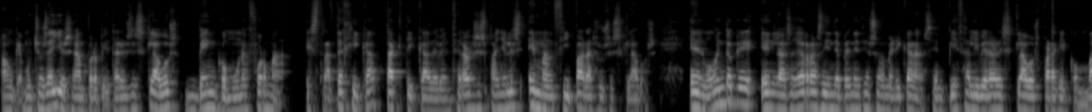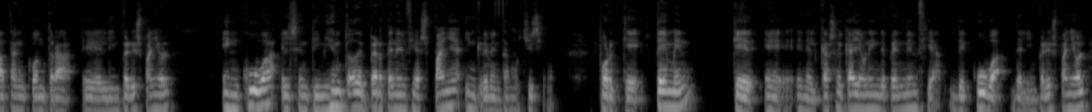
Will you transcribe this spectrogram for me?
aunque muchos de ellos eran propietarios de esclavos, ven como una forma estratégica, táctica de vencer a los españoles, emancipar a sus esclavos. En el momento que en las guerras de independencia sudamericana se empieza a liberar esclavos para que combatan contra el imperio español, en Cuba el sentimiento de pertenencia a España incrementa muchísimo, porque temen que eh, en el caso de que haya una independencia de Cuba del Imperio Español,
